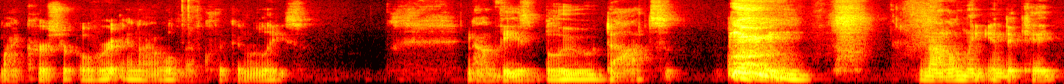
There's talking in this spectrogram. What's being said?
my cursor over it and I will left click and release. Now these blue dots not only indicate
